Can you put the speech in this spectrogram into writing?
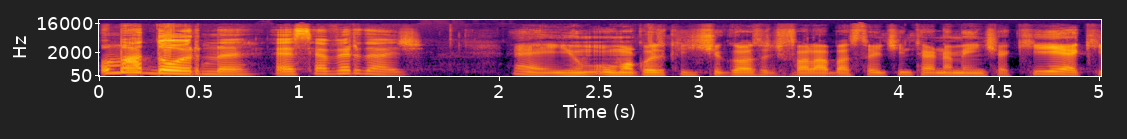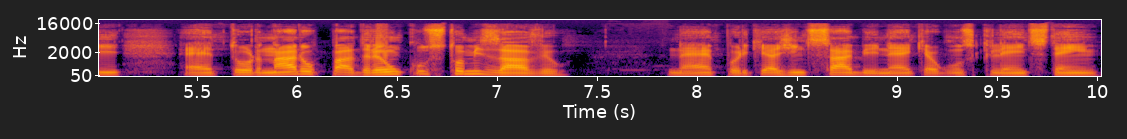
uma dor, né? Essa é a verdade. É, e uma coisa que a gente gosta de falar bastante internamente aqui é que é tornar o padrão customizável, né? Porque a gente sabe, né, que alguns clientes têm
